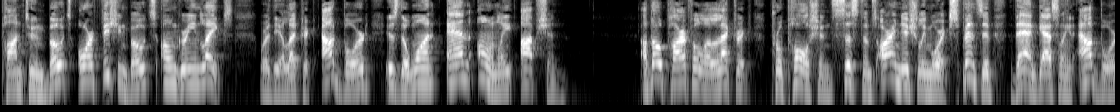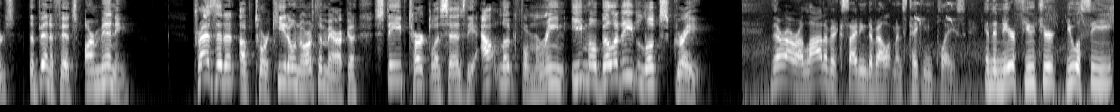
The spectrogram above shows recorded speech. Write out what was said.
pontoon boats or fishing boats on green lakes, where the electric outboard is the one and only option. Although powerful electric propulsion systems are initially more expensive than gasoline outboards, the benefits are many. President of Torqeedo North America, Steve Turkla says the outlook for marine e-mobility looks great. There are a lot of exciting developments taking place. In the near future, you will see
